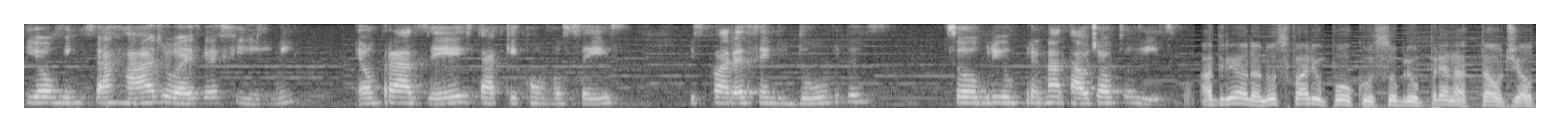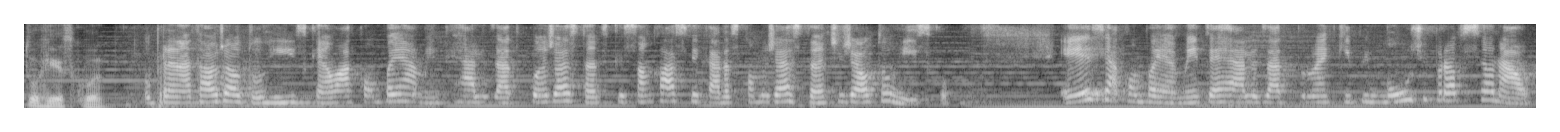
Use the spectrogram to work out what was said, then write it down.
E ouvintes da Rádio SBFM. É um prazer estar aqui com vocês, esclarecendo dúvidas sobre o pré-natal de alto risco. Adriana, nos fale um pouco sobre o pré-natal de alto risco. O pré-natal de alto risco é um acompanhamento realizado com gestantes que são classificadas como gestantes de alto risco. Esse acompanhamento é realizado por uma equipe multiprofissional,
